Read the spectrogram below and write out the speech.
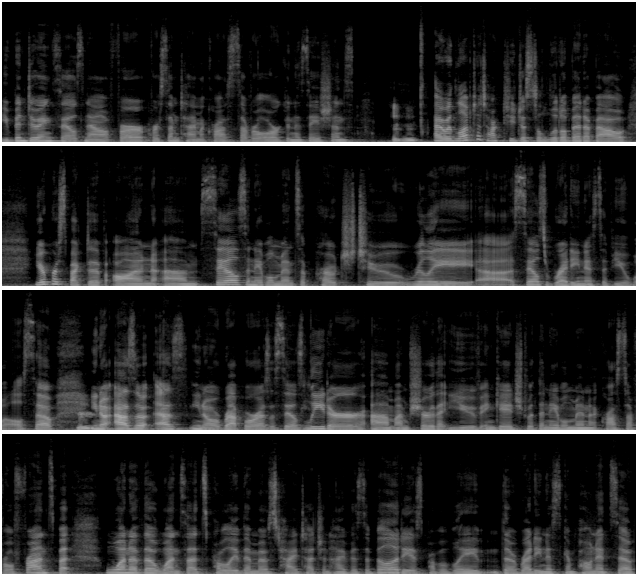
you've been doing sales now for for some time across several organizations, Mm-hmm. I would love to talk to you just a little bit about your perspective on um, sales enablement's approach to really uh, sales readiness, if you will. So, mm-hmm. you know, as a as you know a rep or as a sales leader, um, I'm sure that you've engaged with enablement across several fronts. But one of the ones that's probably the most high touch and high visibility is probably the readiness component. So,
